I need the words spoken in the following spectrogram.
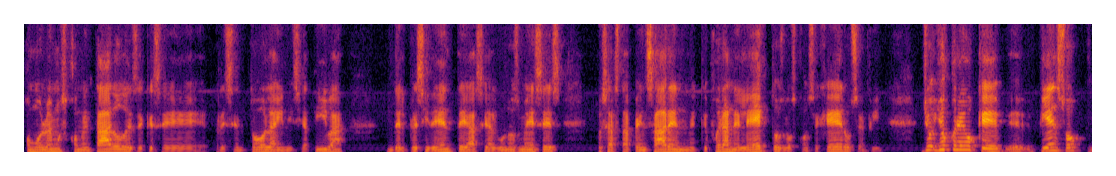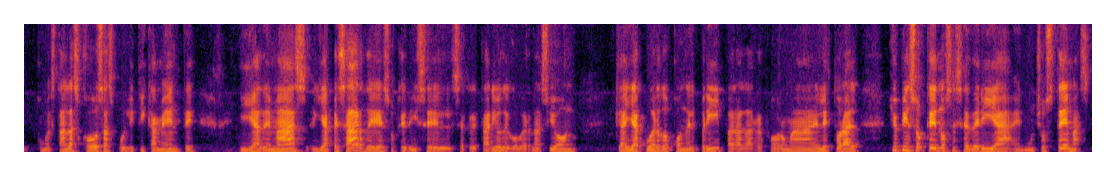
como lo hemos comentado desde que se presentó la iniciativa del presidente hace algunos meses, pues hasta pensar en que fueran electos los consejeros, en fin. Yo, yo creo que eh, pienso, como están las cosas políticamente, y además, y a pesar de eso que dice el secretario de Gobernación, que hay acuerdo con el PRI para la reforma electoral, yo pienso que no se cedería en muchos temas.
